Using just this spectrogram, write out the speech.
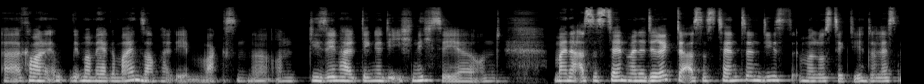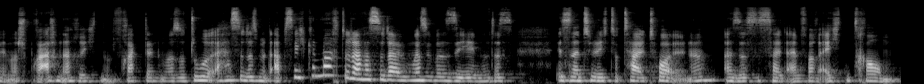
äh, kann man immer mehr gemeinsam halt eben wachsen. Ne? Und die sehen halt Dinge, die ich nicht sehe. Und meine Assistent, meine direkte Assistentin, die ist immer lustig, die hinterlässt mir immer Sprachnachrichten und fragt dann immer so, du, hast du das mit Absicht gemacht oder hast du da irgendwas übersehen? Und das ist natürlich total toll. Ne? Also es ist halt einfach echt ein Traum.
